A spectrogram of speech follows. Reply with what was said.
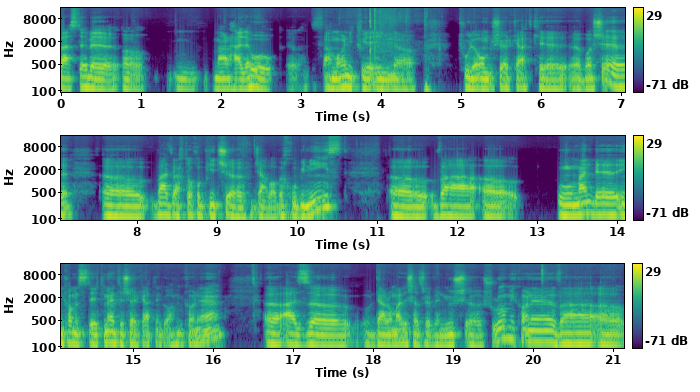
بسته به مرحله و زمانی توی این طول عمر شرکت که باشه بعض وقتا خب هیچ جواب خوبی نیست و عموما به اینکام استیتمنت شرکت نگاه می‌کنه. از درآمدش از رونیوش شروع می‌کنه و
